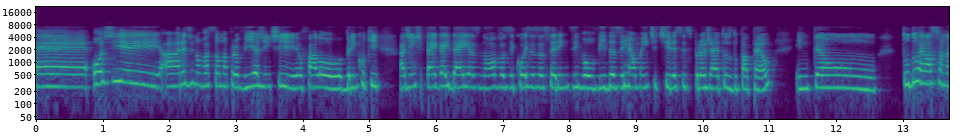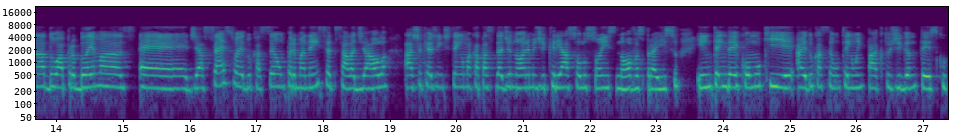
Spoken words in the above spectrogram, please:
É, hoje a área de inovação na Provi, a gente, eu falo, brinco que a gente pega ideias novas e coisas a serem desenvolvidas e realmente tira esses projetos do papel. Então, tudo relacionado a problemas é, de acesso à educação, permanência de sala de aula. Acho que a gente tem uma capacidade enorme de criar soluções novas para isso e entender como que a educação tem um impacto gigantesco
